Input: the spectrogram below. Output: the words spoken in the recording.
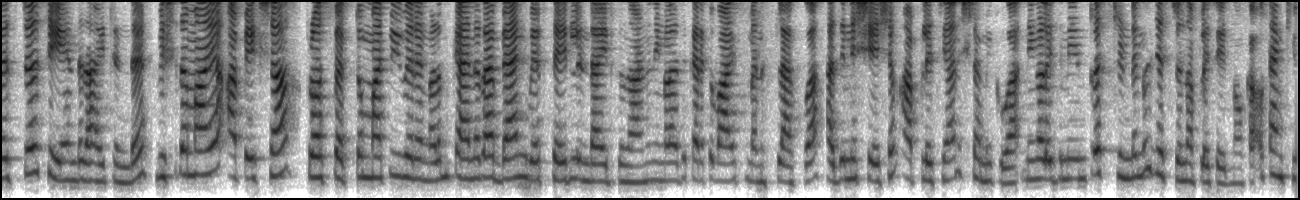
രജിസ്റ്റർ ചെയ്യേണ്ടതായിട്ടുണ്ട്. വിശദമായ അപേക്ഷ പ്രോസ്പെക്റ്റും മറ്റു വിവരങ്ങളും കാനറ ബാങ്ക് വെബ്സൈറ്റിൽ ഉണ്ടായിരിക്കുന്നതാണ്. നിങ്ങൾ അത് കറക്റ്റ് വായിച്ച് മനസ്സിലാക്കുക. അതിനുശേഷം അപ്ലൈ ചെയ്യാൻ ശ്രമിക്കുക. നിങ്ങൾ ഇതിന് ഇൻട്രസ്റ്റ് ഉണ്ടെങ്കിൽ ജസ്റ്റ് ഒന്ന് അപ്ലൈ ചെയ്ത് നോക്കാം. താങ്ക്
